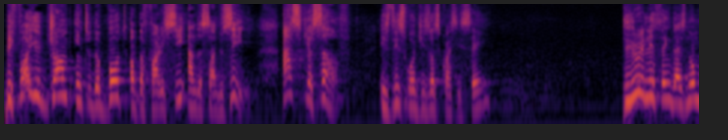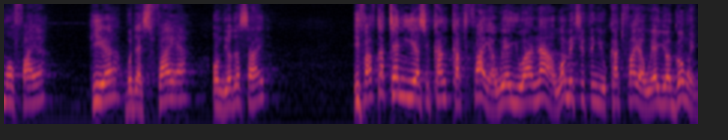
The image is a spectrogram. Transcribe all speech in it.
Before you jump into the boat of the Pharisee and the Sadducee, ask yourself, is this what Jesus Christ is saying? Do you really think there's no more fire here, but there's fire on the other side? If after 10 years you can't catch fire where you are now, what makes you think you catch fire where you are going?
